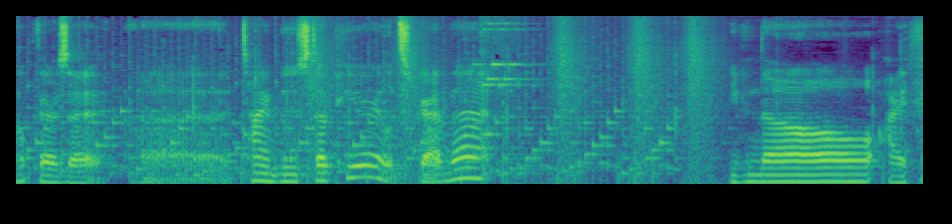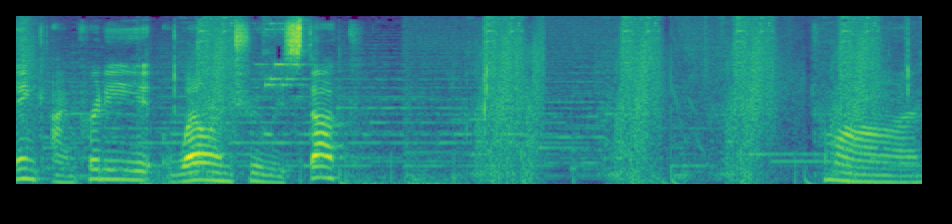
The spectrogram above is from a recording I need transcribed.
Oh, there's a uh, time boost up here. Let's grab that. Even though I think I'm pretty well and truly stuck. Come on.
